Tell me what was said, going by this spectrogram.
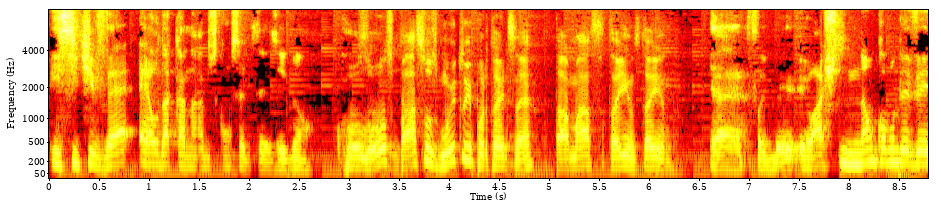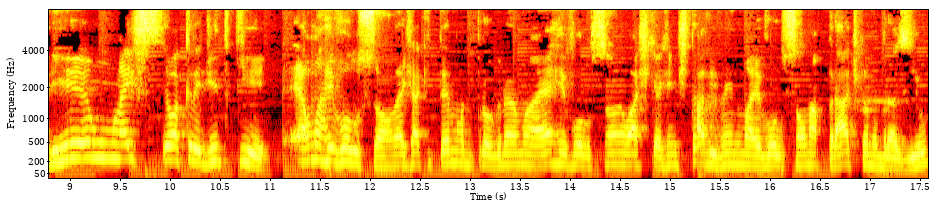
E se tiver, é o da cannabis, com certeza, Igão rolou uns passos muito importantes, né? Tá massa, tá indo, tá indo. É, foi, eu acho não como deveriam, mas eu acredito que é uma revolução, né? Já que o tema do programa é revolução, eu acho que a gente está vivendo uma revolução na prática no Brasil.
